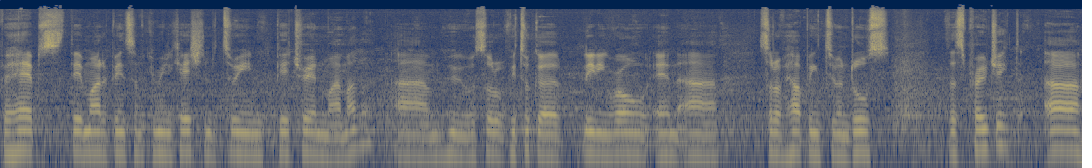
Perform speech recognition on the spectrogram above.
perhaps there might have been some communication between Pietra and my mother, um, who was sort of who took a leading role in. Uh, sort of helping to endorse this project. Uh,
